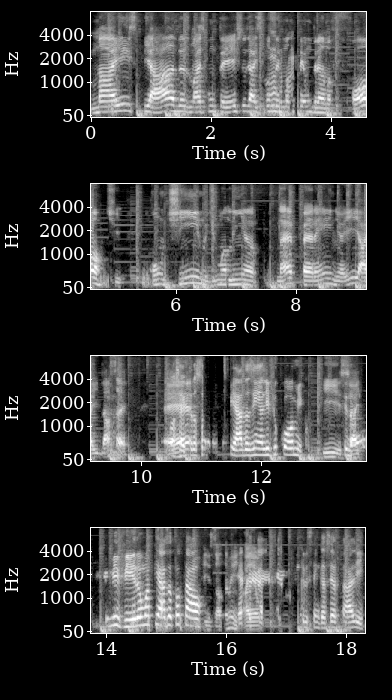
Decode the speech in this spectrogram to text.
mais piadas, mais contextos. E aí, se você uhum. manter um drama forte, contínuo, de uma linha né, perene, aí, aí dá certo. Consegue é... transformar as piadas em alívio cômico. Isso. Senão aí... o filme vira uma piada total. Exatamente. Aí é, é que eles têm que acertar ali.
